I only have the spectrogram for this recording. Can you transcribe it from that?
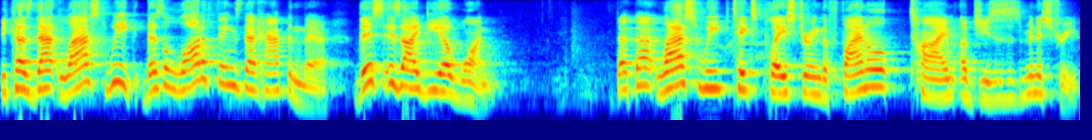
Because that last week, there's a lot of things that happened there. This is idea one. That that last week takes place during the final time of Jesus' ministry.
